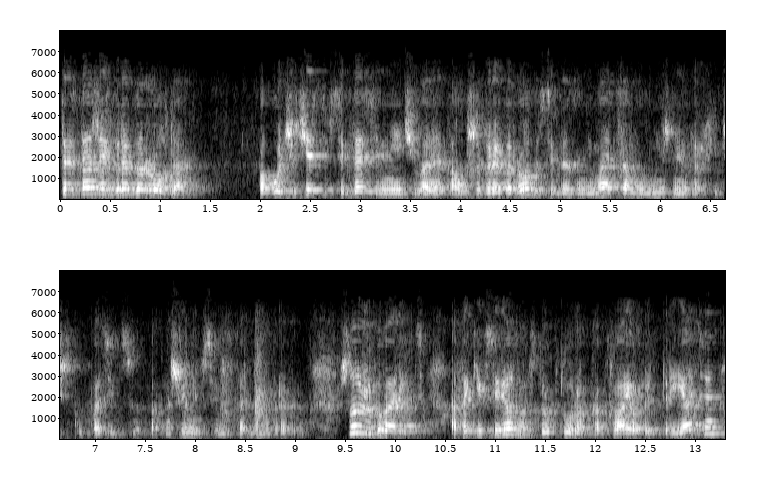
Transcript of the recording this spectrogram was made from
То есть даже эгрегор рода по большей части всегда сильнее человека, а уж эгрегор рода всегда занимает самую нижнюю иерархическую позицию по отношению к всем остальным эгрегорам. Что же говорить о таких серьезных структурах, как твое предприятие,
